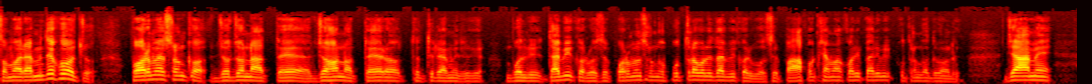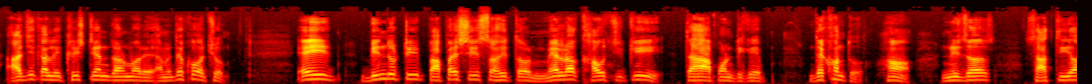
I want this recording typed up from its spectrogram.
ସମୟରେ ଆମେ ଦେଖୁଅଛୁ। ପରମେଶ୍ୱରଙ୍କ ଯୋଜନା ଜହନ ତେର ତେତିରେ ଆମେ ବୋଲି ଦାବି କରିବ। ସେ ପରମେଶ୍ୱରଙ୍କ ପୁତ୍ର ବୋଲି ଦାବି କରିବ। ସେ ପାପ କ୍ଷମା କରିପାରିବି ପୁତ୍ରଙ୍କ ଯାହା ଆମେ ଆଜିକାଲି ଖ୍ରୀଷ୍ଟିଆନ ଧର୍ମରେ ଆମେ ଦେଖୁଅଛୁ। ଏହି ବିନ୍ଦୁଟି ପାପେସି ସହିତ ମେଲ ଖାଉଛି କି ତାହା ଆପଣ ଟିକେ ଦେଖନ୍ତୁ। ହଁ ନିଜ ସାଥୀୟ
